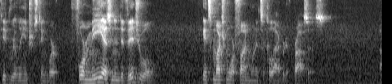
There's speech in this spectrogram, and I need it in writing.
did really interesting work. For me as an individual, it's much more fun when it's a collaborative process. Uh,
